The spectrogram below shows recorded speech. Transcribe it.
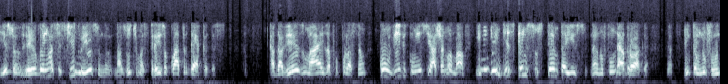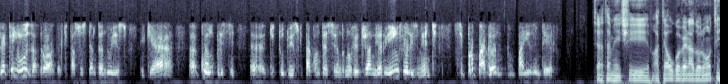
Isso, eu venho assistindo isso no- nas últimas três ou quatro décadas. Cada vez mais a população convive com isso e acha normal. E ninguém diz quem sustenta isso. Né? No fundo é a droga. né? Então, no fundo, é quem usa a droga que está sustentando isso e que é ah, cúmplice eh, de tudo isso que está acontecendo no Rio de Janeiro e, infelizmente, se propagando para o país inteiro. Certamente. E até o governador ontem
